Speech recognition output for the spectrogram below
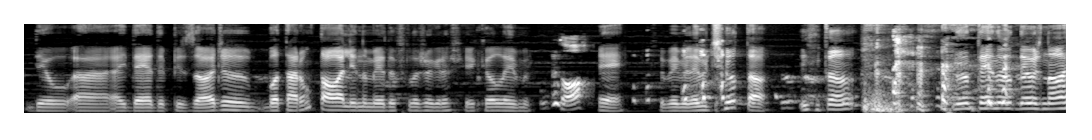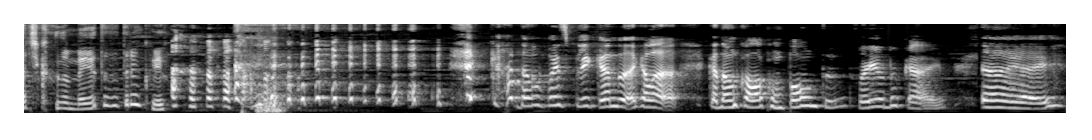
deu a, a ideia do episódio, botaram um Thó ali no meio da filogeografia, que eu lembro. O Thor. É, eu bem me lembro tinha o Thó. Então, não tendo o Deus nórdico no meio, tudo tranquilo. Cada um foi explicando aquela. Cada um coloca um ponto. Foi o do Caio. Ai, ai.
